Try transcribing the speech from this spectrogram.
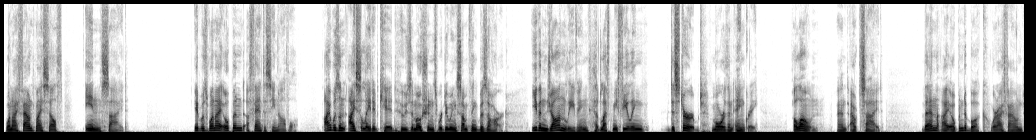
when I found myself inside it was when I opened a fantasy novel. I was an isolated kid whose emotions were doing something bizarre. Even John leaving had left me feeling disturbed more than angry, alone and outside. Then I opened a book where I found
